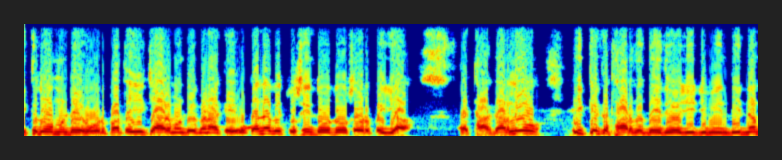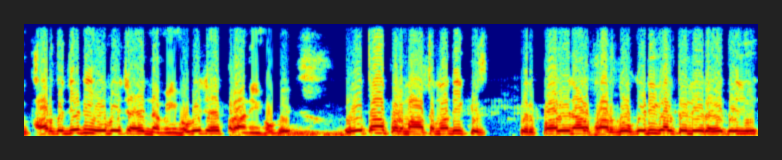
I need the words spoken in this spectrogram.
ਇੱਕ ਦੋ ਮੁੰਡੇ ਹੋਰ ਪਾਤੇ ਜੀ, ਚਾਰ ਮੁੰਡੇ ਬਣਾ ਕੇ। ਉਹ ਕਹਿੰਦਾ ਵੀ ਤੁਸੀਂ 2-200 ਰੁਪਈਆ ਇਕੱਠਾ ਕਰ ਲਿਓ। ਇੱਕ ਇੱਕ ਫਰਦ ਦੇ ਦਿਓ ਜੀ ਜ਼ਮੀਨ ਦੀ। ਨਮ, ਫਰਦ ਜਿਹੜੀ ਹੋਵੇ, ਚਾਹੇ ਨਵੀਂ ਹੋਵੇ, ਚਾਹੇ ਪੁਰਾਣੀ ਹੋਵੇ, ਉਹ ਤਾਂ ਪ੍ਰਮਾਤਮਾ ਦੀ ਕਿਰਪਾ ਦੇ ਨਾਲ ਫਰਦੋ ਕਿਹੜੀ ਗੱਲ ਤੇ ਲੈ ਰਹੇ ਤੇ ਜੀ?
